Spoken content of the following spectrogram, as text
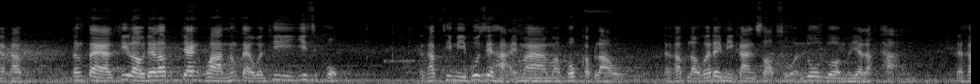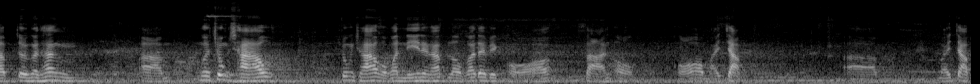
นะครับ ตั้งแต่ที่เราได้รับแจ้งความตั้งแต่วันที่ 26นะครับที่มีผู้เสียหายมามาพบกับเรานะครับ เราก็ได้มีการสอบสวนรวบรวมพยานหลักฐานนะครับ จนกระทั่งเมื่อช่วงเช้าช่วงเช้าของวันนี้นะครับ เราก็ได้ไปขอสารออกขอออกหมายจับ หมายจับ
